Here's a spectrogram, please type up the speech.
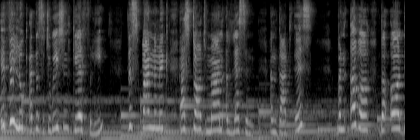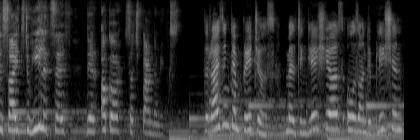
If we look at the situation carefully, this pandemic has taught man a lesson, and that is whenever the earth decides to heal itself, there occur such pandemics. The rising temperatures, melting glaciers, ozone depletion,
